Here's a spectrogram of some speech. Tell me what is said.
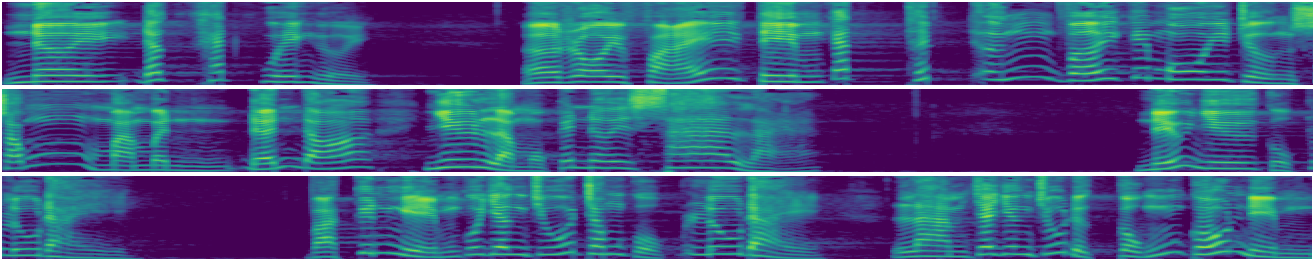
nơi đất khách quê người à, rồi phải tìm cách thích ứng với cái môi trường sống mà mình đến đó như là một cái nơi xa lạ. Nếu như cuộc lưu đày và kinh nghiệm của dân chúa trong cuộc lưu đày làm cho dân chúa được củng cố niềm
